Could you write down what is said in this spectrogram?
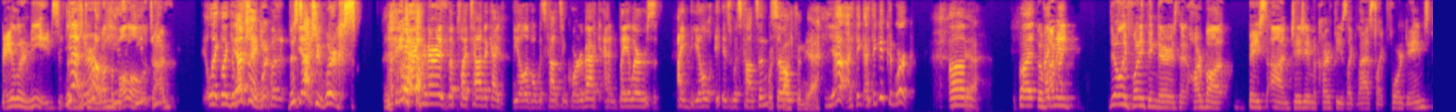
Baylor needs if they're Yeah, just no, going to no, run the he's- ball all the time. Like, like the It best way I actually can put it. this yeah, actually works. Cade McNamara is the platonic ideal of a Wisconsin quarterback, and Baylor's ideal is Wisconsin. Wisconsin, so yeah. yeah, I think I think it could work. Um, Yeah. but So, I, I, mean, the only funny thing there is that Harbaugh, based on JJ McCarthy's like last like four games,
